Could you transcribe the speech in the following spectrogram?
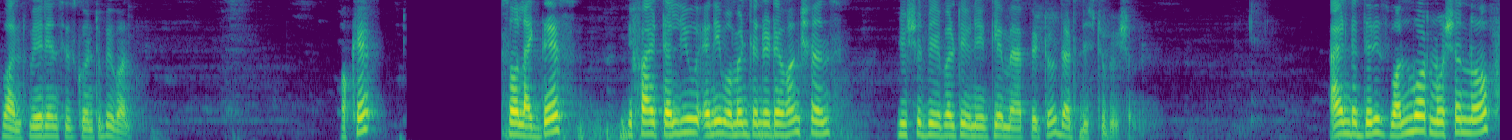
1 variance is going to be 1 okay. So like this if I tell you any moment generating functions you should be able to uniquely map it to that distribution. And there is one more notion of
